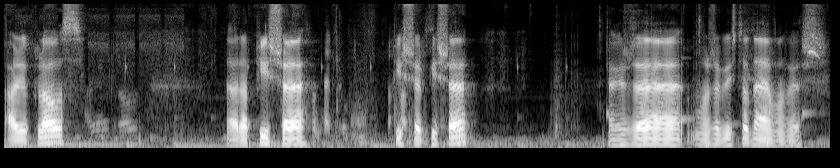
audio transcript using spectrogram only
Are you close? Dobra, piszę, piszę, piszę. Także może być to demon, wiesz.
